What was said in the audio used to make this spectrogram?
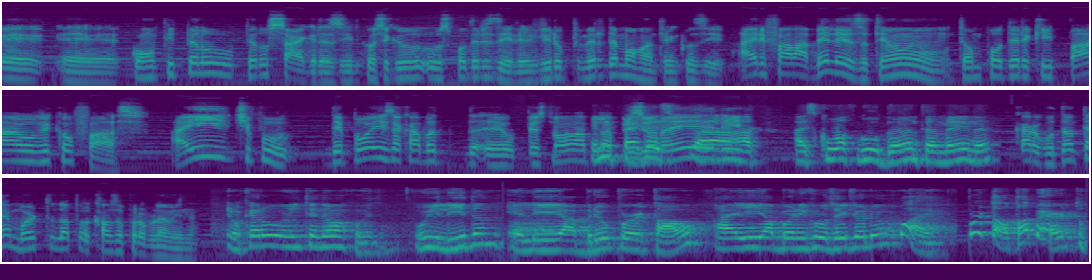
é, é, corrompido pelo, pelo Sargeras, ele conseguiu os poderes dele. Ele vira o primeiro Demon Hunter, inclusive. Aí ele fala: ah, beleza, tem um, tem um poder aqui, pá, eu vou ver o que eu faço. Aí, tipo, depois acaba. é, o pessoal Ele aprisiona ele. a, a School of Gul'dan também, né? Cara, o Gudan até morto dá, causa problema ainda. Eu quero entender uma coisa. O Illidan, ele abriu o portal, aí a Burning Crusade olhou, uai, o portal tá aberto.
